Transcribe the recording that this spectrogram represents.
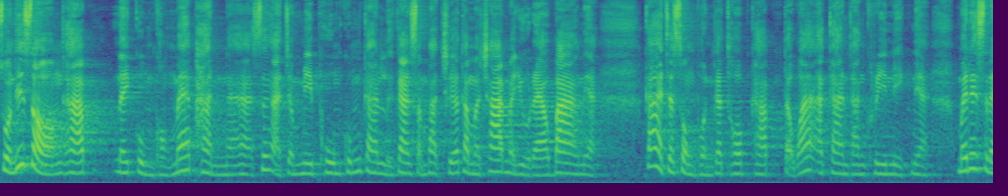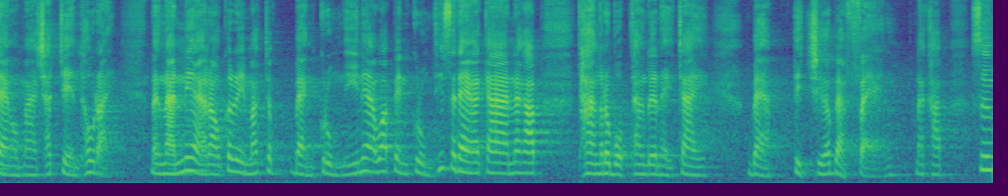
ส่วนที่2ครับในกลุ่มของแม่พันธุ์นะฮะซึ่งอาจจะมีภูมิคุ้มกันหรือการสัมผัสเชื้อธรรมชาติมาอยู่แล้วบ้างเนี่ย ก็อาจจะส่งผลกระทบครับ แต่ว่าอาการทางคลินิกเนี่ยไม่ได้แสดงออกมาชัดเจนเท่าไหร่ ดังนั้นเนี่ยเราก็เลยมักจะแบ่งกลุ่มนี้เนี่ยว่าเป็นกลุ่มที่แสดงอาการนะครับทางระบบทางเดินหายใจแบบติดเชื้อแบบแฝงนะครับ ซึ่ง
